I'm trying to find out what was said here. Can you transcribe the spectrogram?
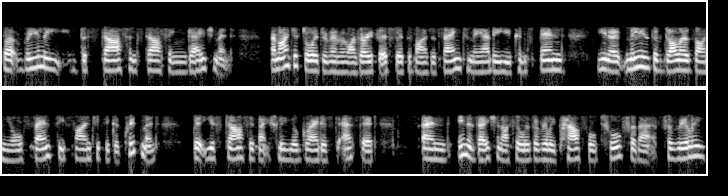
but really the staff and staff engagement. And I just always remember my very first supervisor saying to me, Abby, you can spend, you know, millions of dollars on your fancy scientific equipment, but your staff is actually your greatest asset. And innovation, I feel, is a really powerful tool for that, for really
